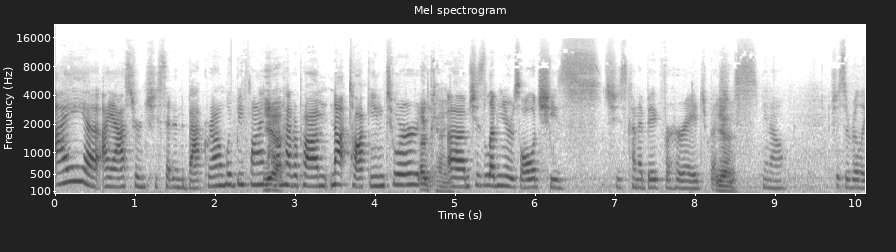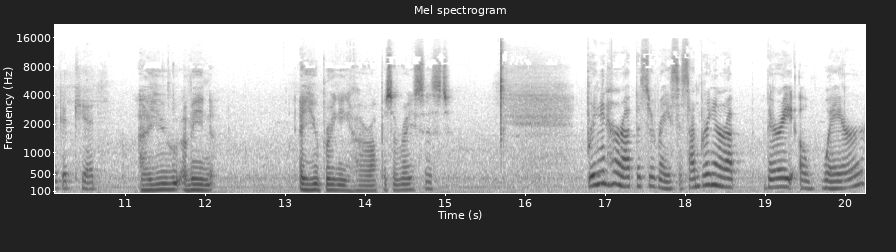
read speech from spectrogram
I uh, I asked her, and she said in the background would be fine. I don't have a problem not talking to her. Okay. Um, she's 11 years old. She's she's kind of big for her age, but Yeah. she's you know, she's a really good kid. Are you? I mean, are you bringing her up as a racist? bringing her up as a racist. I'm bringing her up very aware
